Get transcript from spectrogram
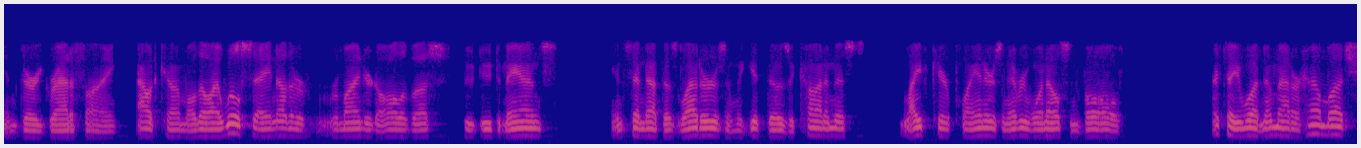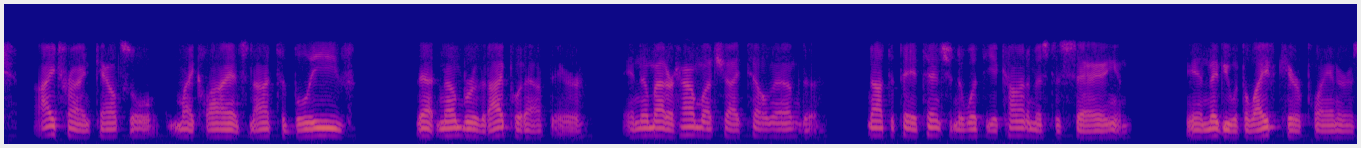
and, very gratifying outcome. Although I will say another reminder to all of us who do demands and send out those letters, and we get those economists, life care planners, and everyone else involved. I tell you what, no matter how much I try and counsel my clients not to believe that number that I put out there. And no matter how much I tell them to not to pay attention to what the economist is saying and, and maybe what the life care planner is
